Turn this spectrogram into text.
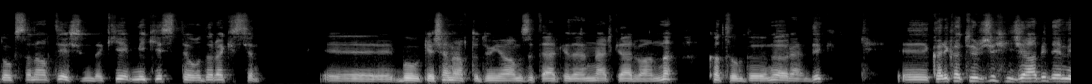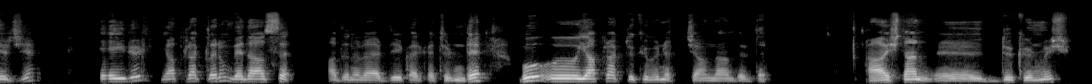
96 yaşındaki Mikis Theodorakis'in e, bu geçen hafta dünyamızı terk edenler kervanına katıldığını öğrendik. E, karikatürcü Hicabi Demirci Eylül Yaprakların Vedası adını verdiği karikatüründe bu e, yaprak dökümünü canlandırdı. Ağaçtan e, dökülmüş,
